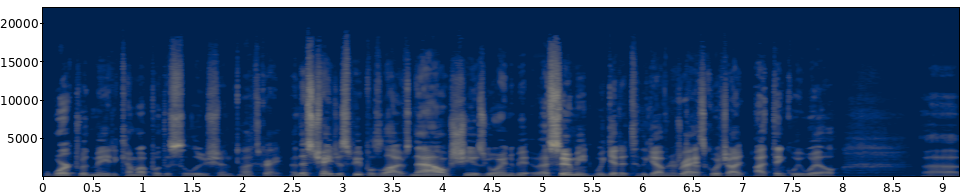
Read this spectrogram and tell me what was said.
worked with me to come up with a solution. Oh, that's great. And this changes people's lives. Now she is going to be, assuming we get it to the governor's Right. desk, which I, I think we will. Uh,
